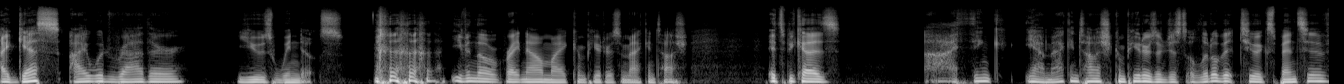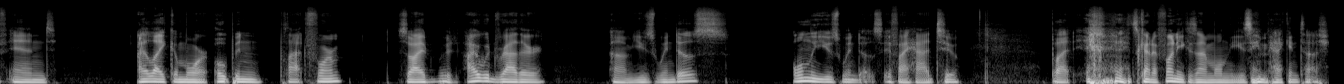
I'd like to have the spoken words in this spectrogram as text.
I guess I would rather use Windows, even though right now my computer is a Macintosh. It's because I think, yeah, Macintosh computers are just a little bit too expensive, and I like a more open platform. So I would I would rather um, use Windows, only use Windows if I had to. But it's kind of funny because I'm only using Macintosh.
